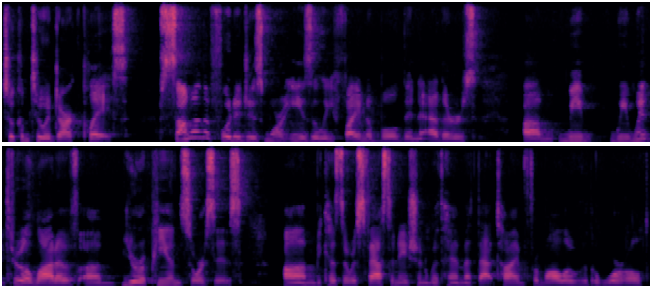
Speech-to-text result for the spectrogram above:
took them to a dark place. Some of the footage is more easily findable than others. Um, we we went through a lot of um, European sources um, because there was fascination with him at that time from all over the world.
